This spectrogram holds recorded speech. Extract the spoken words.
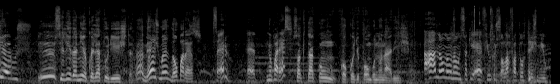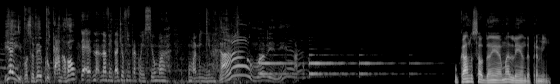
parceiros? Ih, se liga, Nico, ele é turista. É mesmo, é? Não parece. Sério? É, não parece? Só que tá com cocô de pombo no nariz. Ah, não, não, não. Isso aqui é filtro solar fator 3000. E aí, você veio pro carnaval? É, na, na verdade, eu vim pra conhecer uma, uma menina. Ah, uma menina. O Carlos Saldanha é uma lenda para mim.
